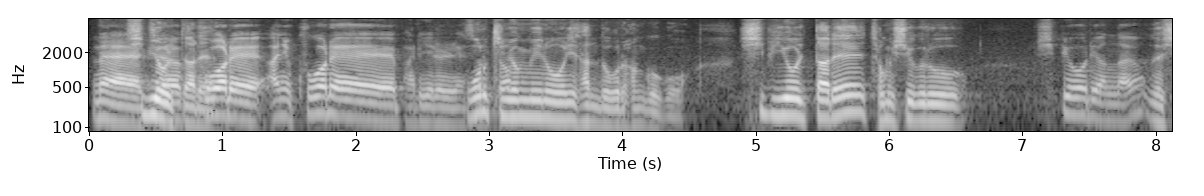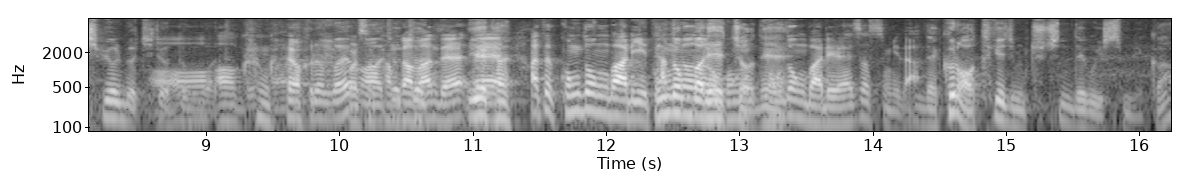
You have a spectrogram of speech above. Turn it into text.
네. 12월 제가 달에. 9월에 아니 9월에 발의를 했었죠. 오늘 김영민 의원이 단독으로 한 거고 12월 달에 정식으로 12월이었나요? 네, 12월 며칠이었던 어, 것 아, 같은데. 그런가요? 아, 그런가요? 벌써 아, 감감한데. 예, 네. 가- 하여튼 공동 발의 공동 당론으로 발의 했죠. 공, 네. 공동 발의를 했었습니다. 네, 그건 어떻게 지금 추진되고 있습니까?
